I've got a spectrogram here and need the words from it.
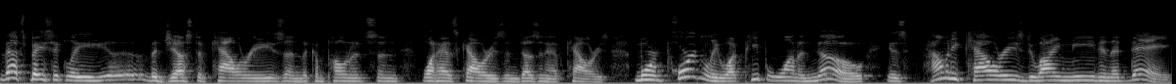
that's basically uh, the gist of calories and the components and what has calories and doesn't have calories. More importantly, what people want to know is how many calories do I need in a day?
